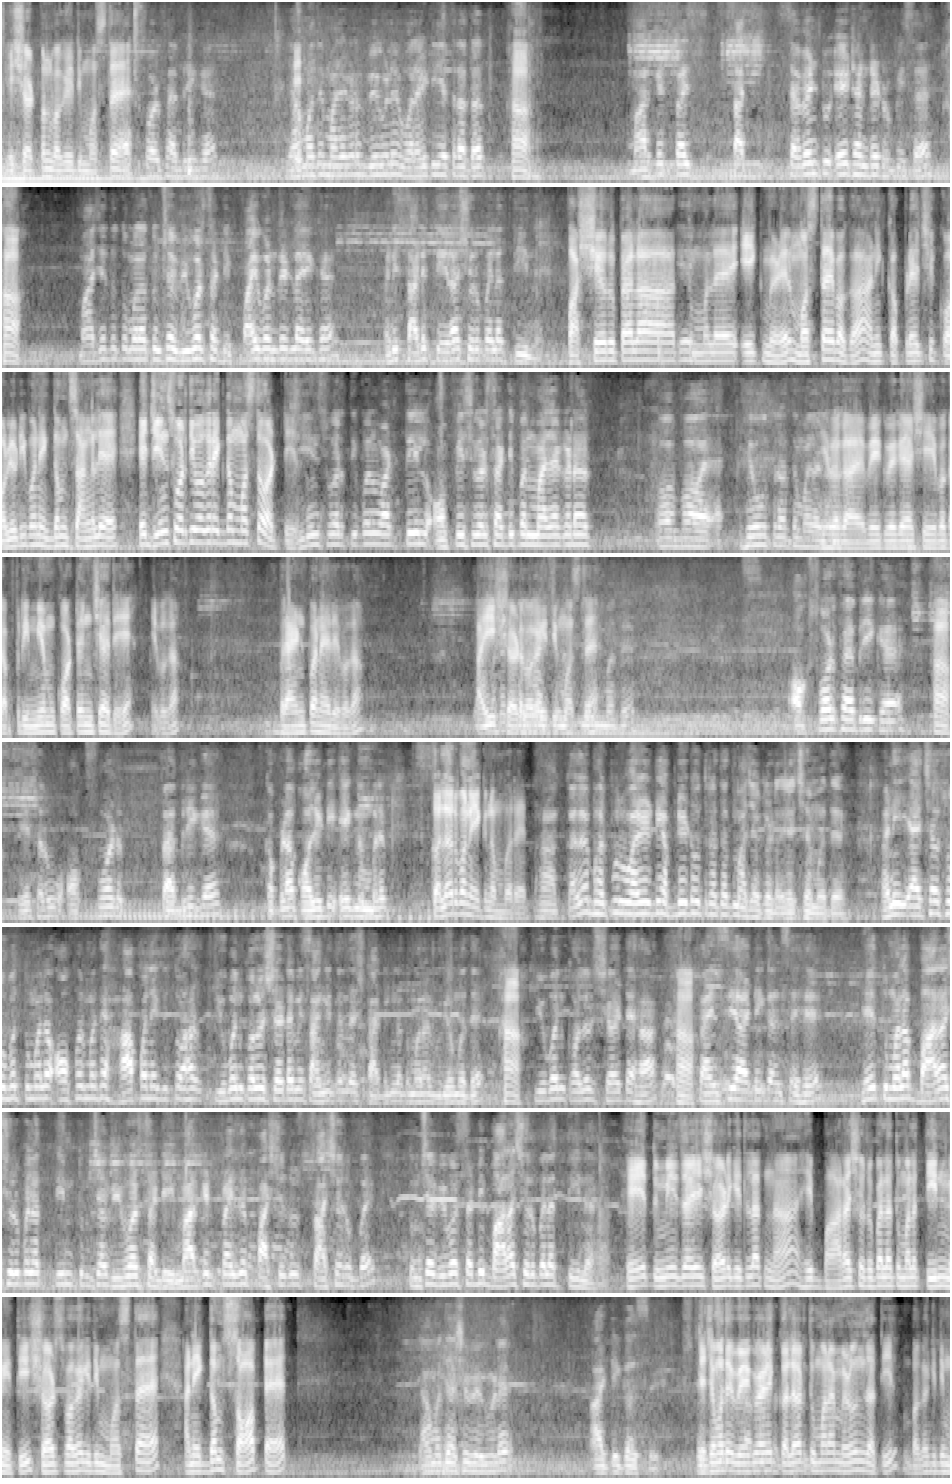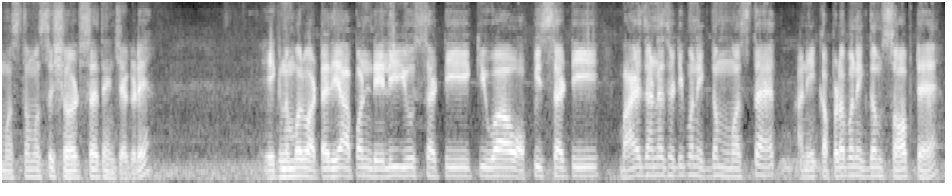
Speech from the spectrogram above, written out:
हे शर्ट पण बघा किती मस्त आहे. ऑक्सफर्ड फॅब्रिक आहे. यामध्ये माझ्याकडे वेगवेगळे व्हरायटी येत राहतात. हा. Market price seven two eight hundred rupees आहे. हा. माझे तर तुम्हाला तुमच्या व्ह्युअरसाठी फाईव्ह हंड्रेडला एक आहे आणि साडे तेराशे रुपयाला तीन आहे. पाचशे रुपयाला. तुम्हाला एक मिळेल. मस्त आहे बघा. आणि कपड्याची क्वालिटी पण एकदम चांगली आहे. हे जीन्स वरती वगैरे एकदम मस्त वाटतील. जीन्स वरती पण वाटतील. ऑफिस वेअरसाठी पण माझ्याकडं हे होत राहतं हे बघा वेगवेगळे असे हे बघा प्रीमियम कॉटनचे आहेत हे. हे बघा. ब्रँड पण आहेत हे बघा. आई शर्ट बघा किती मस्त आहे. ऑक्सफोर्ड फॅब्रिक आहे. हा. हे सर्व ऑक्सफोर्ड फॅब्रिक आहे. कपडा क्वालिटी एक नंबर आहे. कलर पण एक नंबर आहेत. हा कलर भरपूर व्हरायटी अपडेट होत राहतात माझ्याकडे याच्यामध्ये. आणि याच्यासोबत तुम्हाला ऑफरमध्ये हा पण एक देतो हा क्युबन कॉलर शर्ट आहे मी सांगितलेलं स्टार्टिंगला तुम्हाला व्हिडिओमध्ये. हा. क्युबन कॉलर शर्ट आहे हा. हा. फॅन्सी आर्टिकल्स आहे हे. हे तुम्हाला बाराशे रुपयाला तीन तुमच्या व्ह्युअर्ससाठी. मार्केट प्राइस आहे पाचशे टू सहाशे रुपये. तुमच्या व्ह्युअर्ससाठी बाराशे रुपयाला तीन आहे हा. हे तुम्ही जर शर्ट घेतलात ना हे बाराशे रुपयाला तुम्हाला तीन मिळतील. शर्ट्स बघा किती मस्त आहे आणि एकदम सॉफ्ट आहेत. यामध्ये असे वेगवेगळे आर्टिकल्स आहेत. त्याच्यामध्ये वेगवेगळे कलर तुम्हाला मिळून जातील. बघा किती मस्त मस्त शर्ट्स आहेत त्यांच्याकडे एक नंबर वाटतात हे आपण डेली यूजसाठी किंवा ऑफिससाठी बाहेर जाण्यासाठी पण एकदम मस्त आहेत. आणि कपडा पण एकदम सॉफ्ट आहे.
